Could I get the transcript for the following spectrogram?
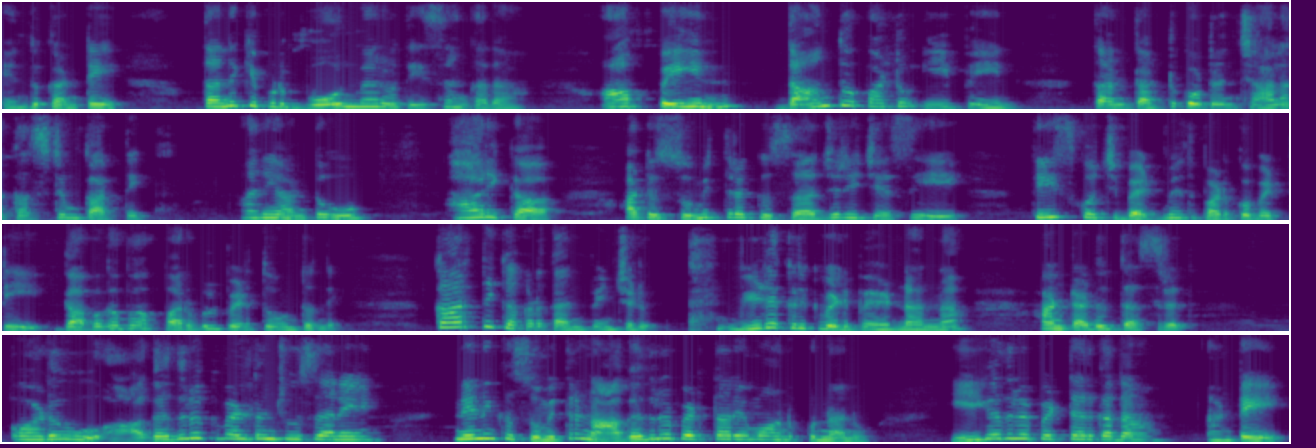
ఎందుకంటే తనకి ఇప్పుడు బోన్ మ్యారో తీసాం కదా. ఆ పెయిన్ దాంతోపాటు ఈ పెయిన్. తను తట్టుకోవటం చాలా కష్టం కార్తీక్ అని అంటూ హారిక అటు సుమిత్రకు సర్జరీ చేసి తీసుకొచ్చి బెడ్ మీద పడుకోబెట్టి గబగబా పరుగులు పెడుతూ ఉంటుంది. కార్తీక్ అక్కడ కనిపించడు. వీడెక్కడికి వెళ్ళిపోయాడు నాన్న? అంటాడు దశరథ్. వాడు ఆ గదిలోకి వెళ్ళటం చూశానే. నేను ఇంక సుమిత్ర నా గదిలో పెడతారేమో అనుకున్నాను. ఈ గదిలో పెట్టారు కదా. అంటే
